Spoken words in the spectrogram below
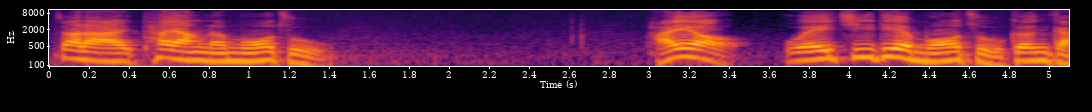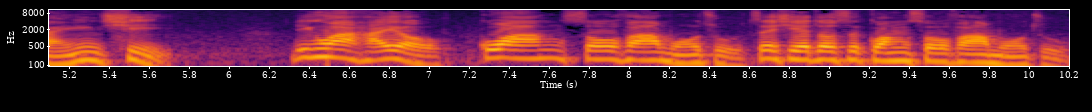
再来太阳能模组，还有微机电模组跟感应器，另外还有光收发模组，这些都是光收发模组。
